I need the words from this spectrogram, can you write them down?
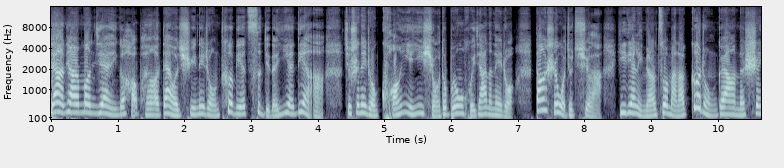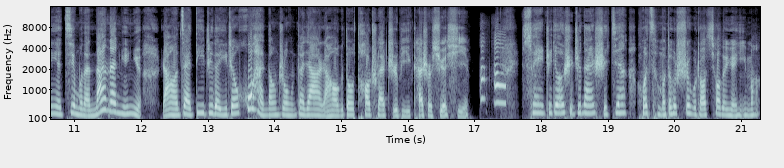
前两天梦见一个好朋友带我去那种特别刺激的夜店啊，就是那种狂饮一宿都不用回家的那种。当时我就去了，夜店里面坐满了各种各样的深夜寂寞的男男女女，然后在 DJ 的一阵呼喊当中，大家然后都掏出来纸笔开始学习。所以这就是这段时间我怎么都睡不着觉的原因吗？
